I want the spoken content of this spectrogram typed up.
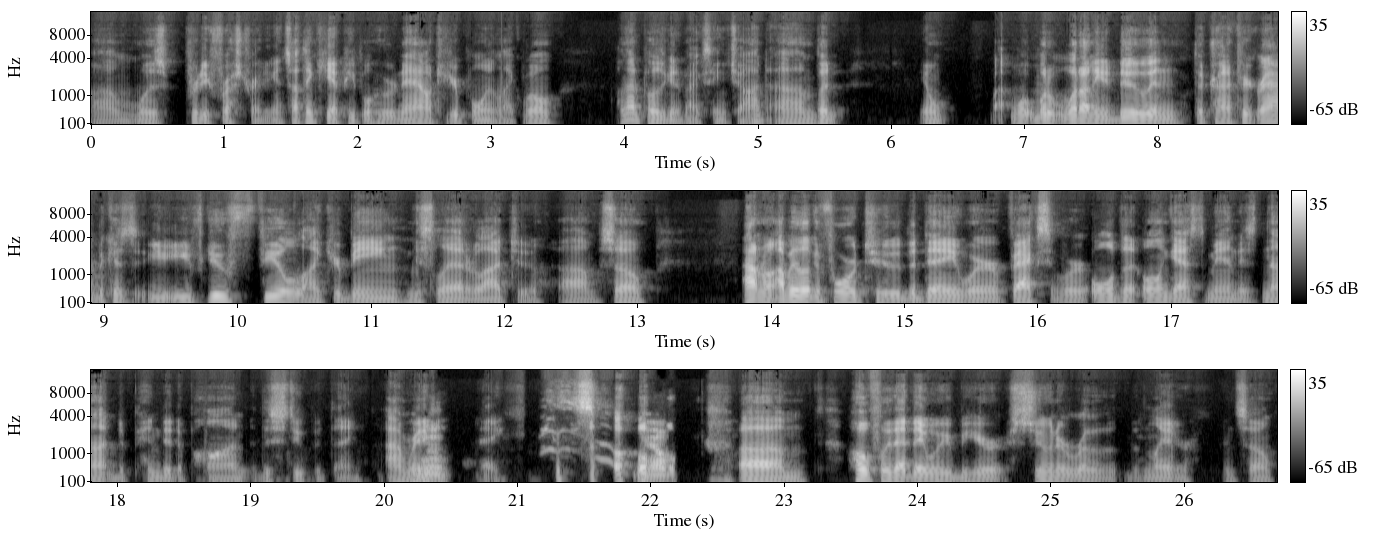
um, was pretty frustrating. And so I think you have people who are now, to your point, like, well, I'm not opposed to getting a vaccine shot, um, but you know, what, what, what I need to do, and they're trying to figure out because you you, you feel like you're being misled or lied to. Um, so I don't know. I'll be looking forward to the day where vaccine, where oil, oil and gas demand is not dependent upon this stupid thing. I'm ready mm-hmm. for that day. so, um, hopefully that day will be here sooner rather than later. And so,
